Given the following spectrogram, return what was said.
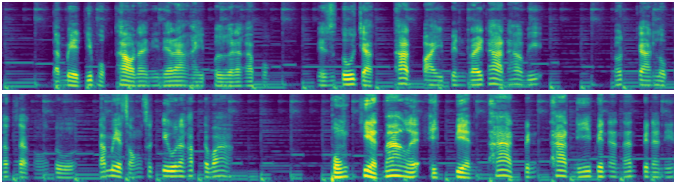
2ดาเมจ26 เท่านะนี่ในร่างไฮเปอร์นะครับผมเป็นศัตรูจากธาตุไฟเป็นไร้ธาตุ5วิ ลดการหลบทักษะของศัตรูดาเมจ2สกิลนะครับ แต่ว่าผมเกลียดมากเลยไอเปลี่ยนธาตุเป็นธาตุนี้เป็นอันนั้นเป็นอันนี้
